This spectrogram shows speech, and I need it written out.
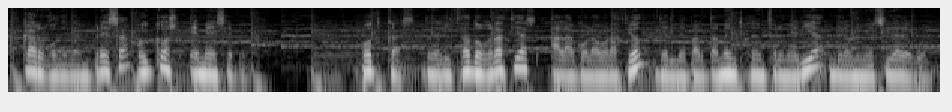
a cargo de la empresa Oikos MSP podcast realizado gracias a la colaboración del Departamento de Enfermería de la Universidad de Huelva.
